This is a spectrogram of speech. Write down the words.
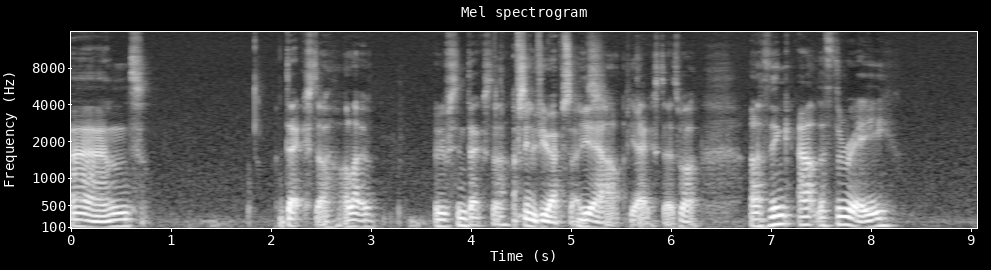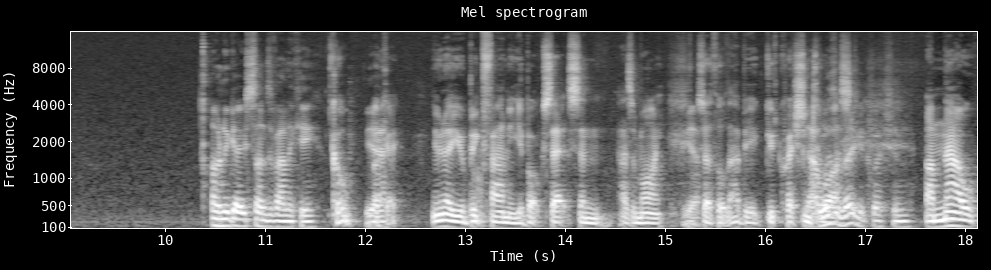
and Dexter. I like. Have you seen Dexter? I've seen a few episodes. Yeah, Yeah. Dexter as well. And I think out the three, I'm gonna go Sons of Anarchy. Cool. Yeah. Okay. You know you're a big fan of your box sets, and as am I. Yeah. So I thought that'd be a good question That to was ask. a very good question. I'm now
